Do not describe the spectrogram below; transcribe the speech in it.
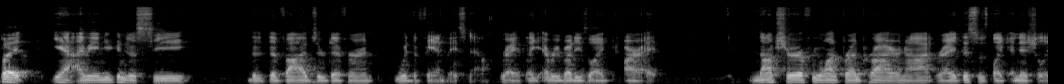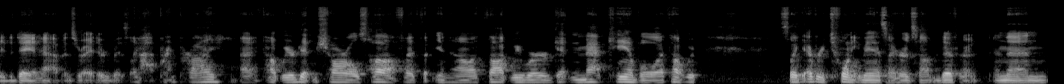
but yeah i mean you can just see the, the vibes are different with the fan base now right like everybody's like all right not sure if we want Brent Pry or not, right? This was like initially the day it happens, right? Everybody's like, oh, Brent Pry. I thought we were getting Charles Huff. I thought, you know, I thought we were getting Matt Campbell. I thought we. It's like every 20 minutes I heard something different, and then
